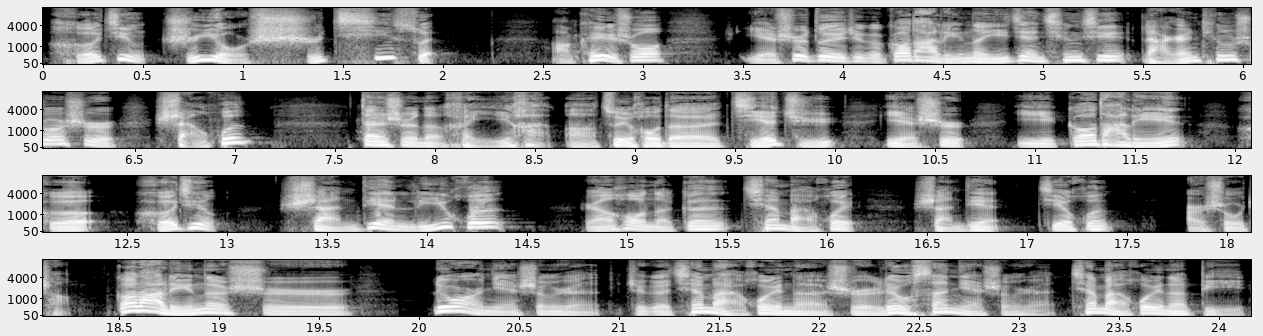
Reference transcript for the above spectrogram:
何静只有十七岁，啊，可以说也是对这个高大林呢一见倾心，俩人听说是闪婚，但是呢很遗憾啊，最后的结局也是以高大林和何静闪电离婚，然后呢跟千百惠闪电结婚而收场。高大林呢是六二年生人，这个千百惠呢是六三年生人。千百惠呢比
